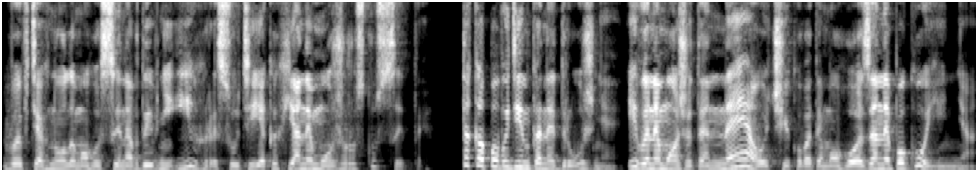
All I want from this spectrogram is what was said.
Ви втягнули мого сина в дивні ігри, суті яких я не можу розкусити. Така поведінка недружня, і ви не можете не очікувати мого занепокоєння.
